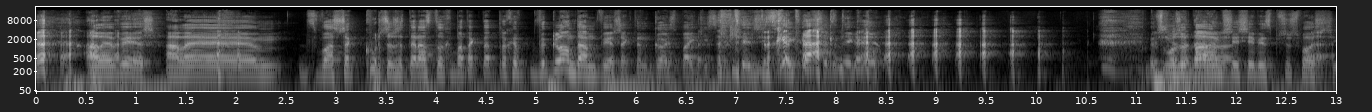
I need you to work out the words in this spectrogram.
ale wiesz, ale mm, zwłaszcza kurczę, że teraz to chyba tak na, trochę wyglądam, wiesz, jak ten gość z bajki sąsiedzi, trochę tak. do niego. Więc może dodało. bałem się siebie z przyszłości.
